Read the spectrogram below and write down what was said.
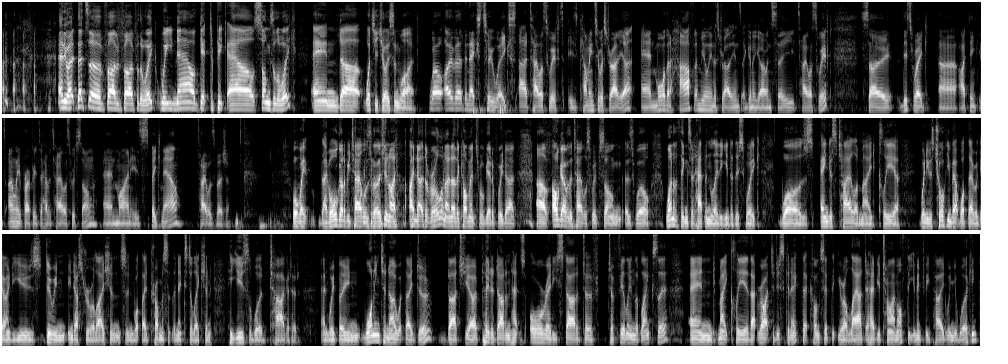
anyway, that's a five and five for the week. We now get to pick our songs of the week. And uh, what's your choice and why? Well, over the next two weeks, uh, Taylor Swift is coming to Australia, and more than half a million Australians are going to go and see Taylor Swift. So this week, uh, I think it's only appropriate to have a Taylor Swift song, and mine is Speak Now Taylor's version. Well, wait, they've all got to be Taylor's version. I, I know the rule and I know the comments we'll get if we don't. Uh, I'll go with a Taylor Swift song as well. One of the things that happened leading into this week was Angus Taylor made clear when he was talking about what they were going to use, do in industrial relations and what they'd promise at the next election, he used the word targeted and we've been wanting to know what they do. But you know, Peter Dutton has already started to to fill in the blanks there and make clear that right to disconnect, that concept that you're allowed to have your time off, that you're meant to be paid when you're working.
